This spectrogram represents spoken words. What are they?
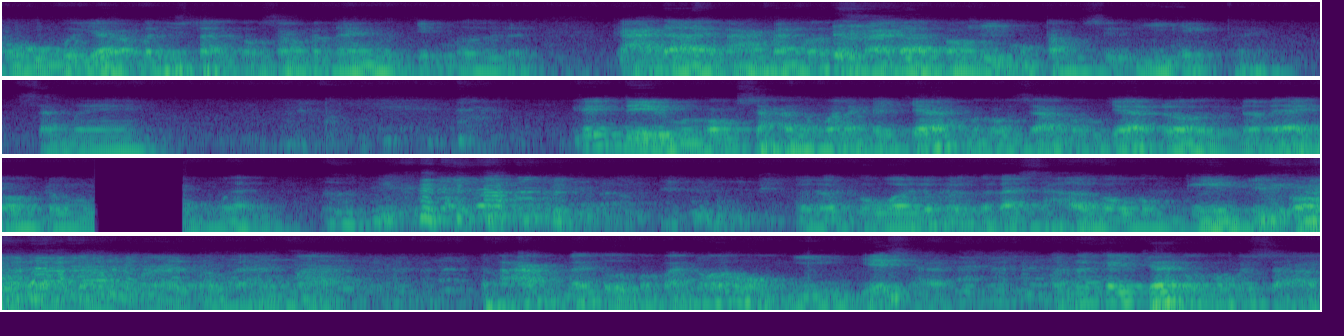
cụ bây giờ ở bên Houston, còn sống năm nay mười chín mươi rồi cả đời bạn bạn nói tôi cả đời con chỉ một tâm sự duy nhất thôi. Sợ mê. Cái điều mà con sợ không phải là cái chết, mà con sợ con chết rồi nó để con trong của mình. Tôi nói, cô ơi, lúc đó người ta sợ cô không kịp chứ còn mà, con đã mà. Tám mấy tuổi mà bà nói hồn nhiên, dễ sợ. Mà nói, cái chết cũng không có sợ,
